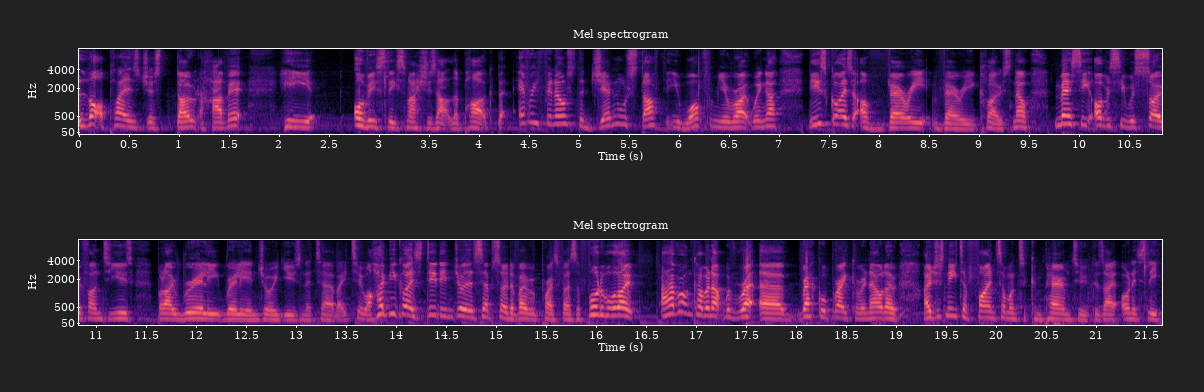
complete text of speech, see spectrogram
lot of players just don't have it, he obviously smashes out of the park, but everything else, the general stuff that you want from your right winger, these guys are very, very close. Now, Messi obviously was so fun to use, but I really, really enjoyed using Iturbe too. I hope you guys did enjoy this episode of Overpriced vs Affordable though. I have one coming up with Re uh, Record Breaker Ronaldo. I just need to find someone to compare him to because I honestly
